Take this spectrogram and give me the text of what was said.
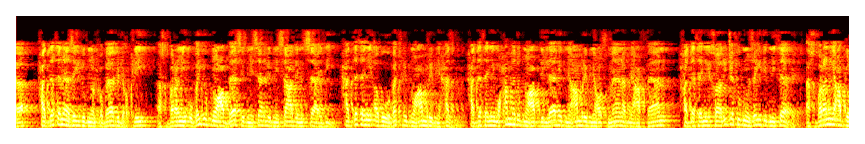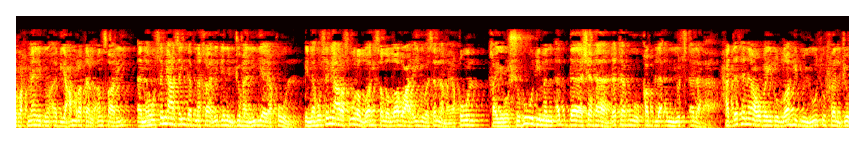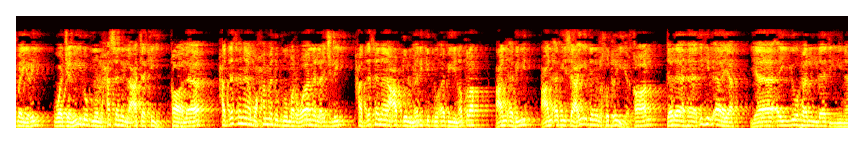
حدثنا زيد بن الحباب العقلي أخبرني أبي بن عباس بن سهل بن سعد الساعدي. حدثني أبو بكر بن عمرو بن حزم. حدثني محمد بن عبد الله بن عمرو بن عثمان بن عفان حدثني خارجة بن زيد بن ثابت أخبرني عبد الرحمن بن أبي عمرة الأنصاري أنه سمع زيد بن خالد الجهني يقول إنه سمع رسول الله صلى الله عليه وسلم يقول خير الشهود من أدى شهادته قبل أن يسألها. حدثنا عبيد الله بن يوسف الجبيري وجميل بن الحسن العتكي قالا حدثنا محمد بن مروان العجلي حدثنا عبد الملك بن أبي نضرة عن أبيه عن أبي سعيد الخدري قال تلا هذه الآية يا أيها الذين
